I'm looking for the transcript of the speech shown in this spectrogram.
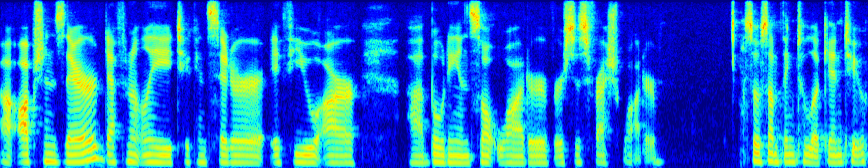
uh, options there, definitely to consider if you are uh, boating in salt water versus fresh water. So, something to look into.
